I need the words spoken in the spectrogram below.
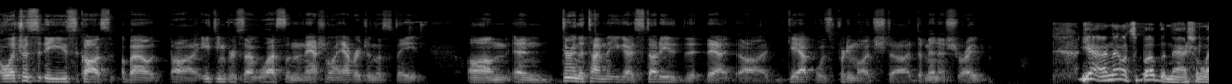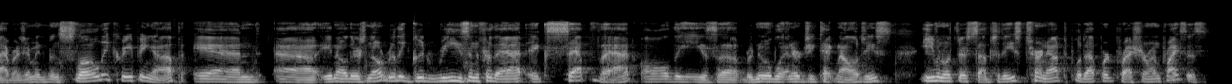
electricity used to cost about uh, eighteen percent less than the national average in the state. Um, and during the time that you guys studied, that, that uh, gap was pretty much uh, diminished, right? Yeah, and now it's above the national average. I mean, it's been slowly creeping up, and uh, you know, there's no really good reason for that, except that all these uh, renewable energy technologies, even with their subsidies, turn out to put upward pressure on prices.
